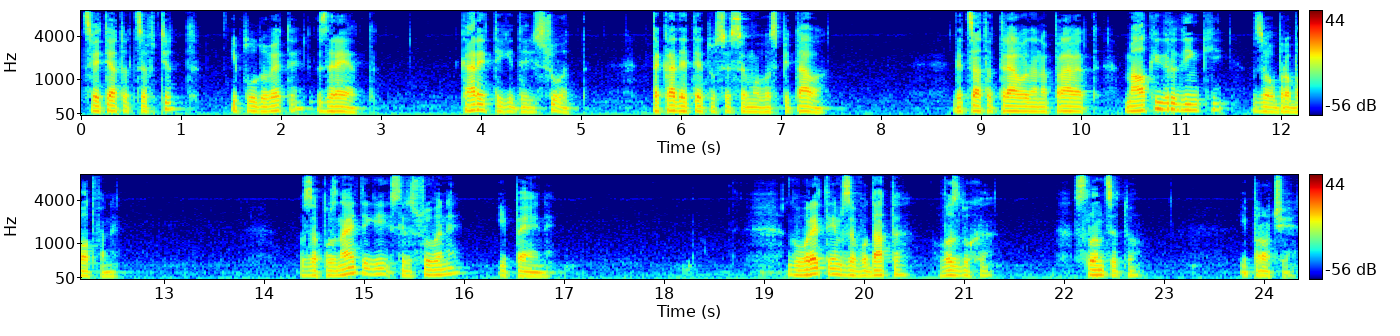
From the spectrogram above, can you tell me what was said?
цветята цъфтят и плодовете зреят. Карайте ги да рисуват. Така детето се самовъзпитава. Децата трябва да направят малки градинки за обработване. Запознайте ги с рисуване и пеене. Говорете им за водата, въздуха, слънцето и прочие.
